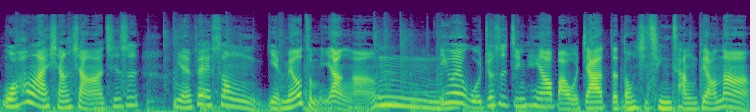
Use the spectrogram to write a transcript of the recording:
我后来想想啊，其实免费送也没有怎么样啊。嗯，因为我就是今天要把我家的东西清仓掉，那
